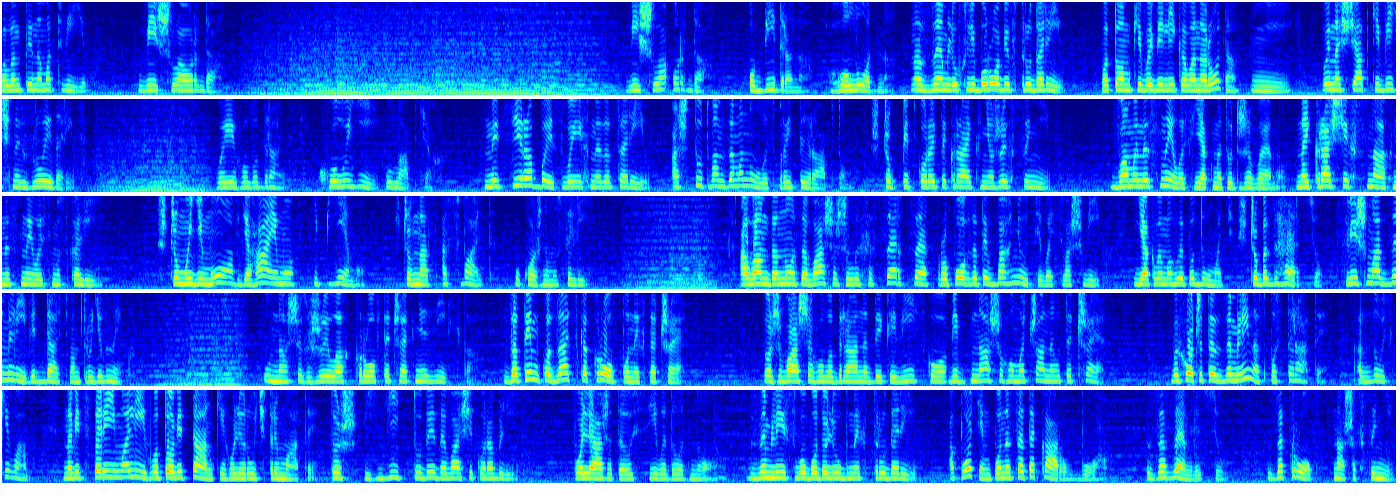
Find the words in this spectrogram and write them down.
Валентина Матвіїв. Війшла Орда. Війшла Орда, обідрана, голодна, на землю хліборобів трударів. Потомки ви великого народа? Ні. Ви нащадки вічних злидарів. Ви голодранці, холуї у лаптях, не ці раби своїх недоцарів, аж тут вам заманулось прийти раптом, щоб підкорити край княжих синів. Вам і не снилось, як ми тут живемо, найкращих снах не снились москалі, що ми їмо, вдягаємо і п'ємо, що в нас асфальт у кожному селі. А вам дано за ваше жилихе серце проповзати в багнюці весь ваш вік. Як ви могли подумать, що без герцю свій шмат землі віддасть вам трудівник? У наших жилах кров тече князівська, затим козацька кров по них тече. Тож ваше голодране дике військо від нашого меча не утече. Ви хочете з землі нас постирати, а дзузьки вам. Навіть старі й малі готові танки голіруч тримати. Тож йдіть туди, де ваші кораблі. Поляжете усі ви до одного, в землі свободолюбних трударів, а потім понесете кару в Бога за землю цю, за кров наших синів.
